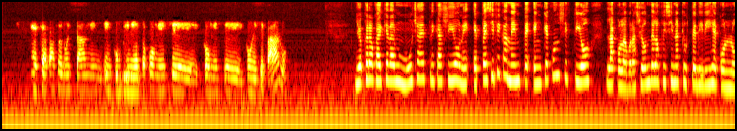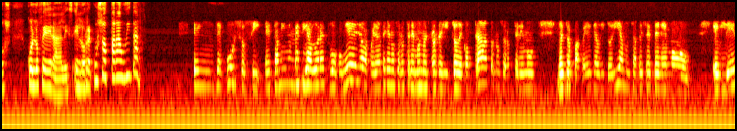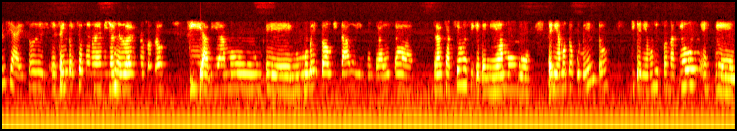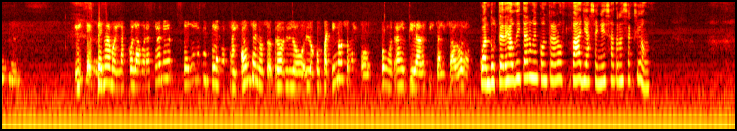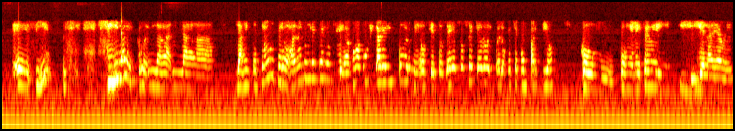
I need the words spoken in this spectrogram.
si es acaso no están en, en cumplimiento con ese con ese con ese pago yo creo que hay que dar muchas explicaciones específicamente en qué consistió la colaboración de la oficina que usted dirige con los con los federales, en los recursos para auditar. En recursos, sí. Esta misma investigadora estuvo con ellos. Acuérdate que nosotros tenemos nuestros registros de contratos, nosotros tenemos nuestros papeles de auditoría, muchas veces tenemos evidencia, eso de esa inversión de 9 millones de dólares, nosotros sí habíamos eh, en un momento auditado y encontrado esa transacción, así que teníamos teníamos documentos y teníamos información este y de, nuevo en las colaboraciones todo lo que nuestro alcance nosotros lo, lo compartimos con otras entidades fiscalizadoras cuando ustedes auditaron encontraron fallas en esa transacción eh, sí sí la, la, las encontramos pero ahora no recuerdo si vamos a publicar el informe o si entonces eso se quedó y fue lo que se compartió con, el FBI y, el IRS.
